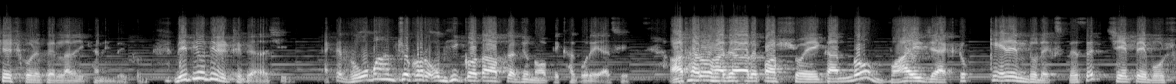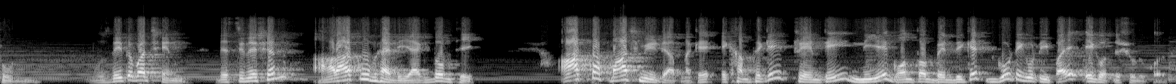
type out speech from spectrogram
শেষ করে ফেললাম এখানে দেখুন। দ্বিতীয় দিনের ট্রিপে আসি। একটা রোমাঞ্চকর অভিজ্ঞতা আপনার জন্য অপেক্ষা করে আছে। আঠারো হাজার পাঁচশো একান্ন ভাইজ্যাক টু কেরেন্দুল এক্সপ্রেসে চেপে বসুন। বুঝতেই তো পারছেন ডেস্টিনেশন আরাকু ভ্যালি একদম ঠিক। আটটা পাঁচ মিনিটে আপনাকে এখান থেকে ট্রেনটি নিয়ে গন্তব্যের দিকে গুটি গুটি পায়ে এগোতে শুরু করবে।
